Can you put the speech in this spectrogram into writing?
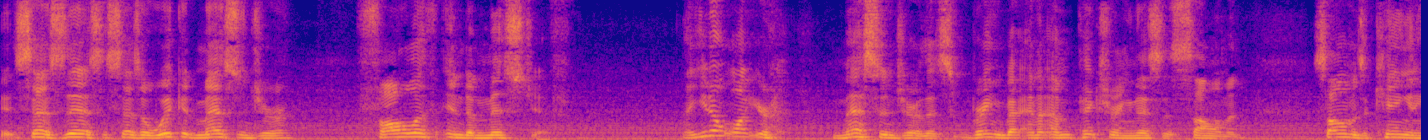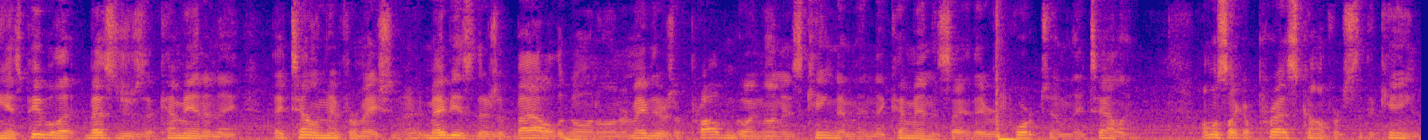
It says this it says, A wicked messenger falleth into mischief. Now, you don't want your messenger that's bringing back, and I'm picturing this as Solomon Solomon's a king and he has people that messengers that come in and they, they tell him information. Maybe there's a battle going on or maybe there's a problem going on in his kingdom and they come in and say, they report to him, they tell him. Almost like a press conference to the king.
